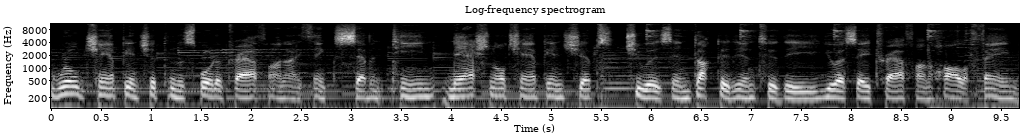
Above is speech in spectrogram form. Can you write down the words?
world championship in the sport of triathlon, I think 17 national championships. She was inducted into the USA Triathlon Hall of Fame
